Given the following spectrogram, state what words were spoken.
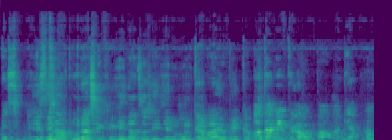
ਬੇਸਿਕ ਜਿਸ ਦਿਨ ਆ ਪੂਰਾ ਸਿੱਖ ਗਈ ਤਾਂ ਤੁਸੀਂ ਜ਼ਰੂਰ ਕਰਵਾਇਓ ਮੇਕਅਪ ਉਹਦਾ ਵੀ ਵਲੌਗ ਪਾਵਾਂਗੇ ਆਪਾਂ।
